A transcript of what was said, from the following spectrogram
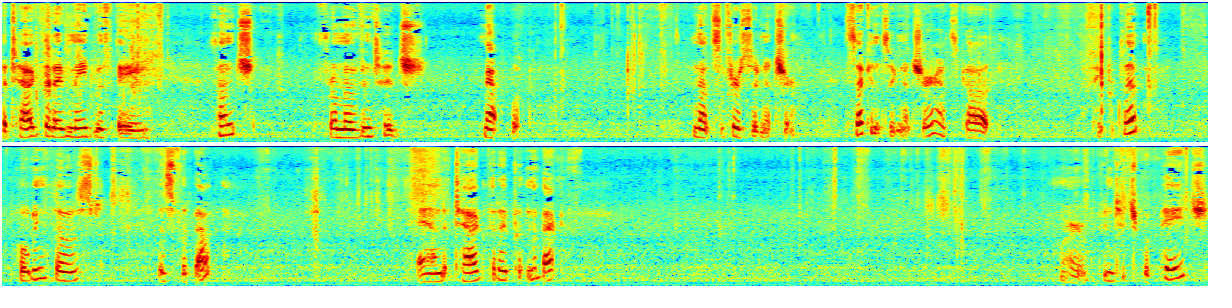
a tag that I've made with a punch from a vintage map book. And that's the first signature. Second signature has got paper clip holding closed this flip out and a tag that I put in the back. Our vintage book page.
